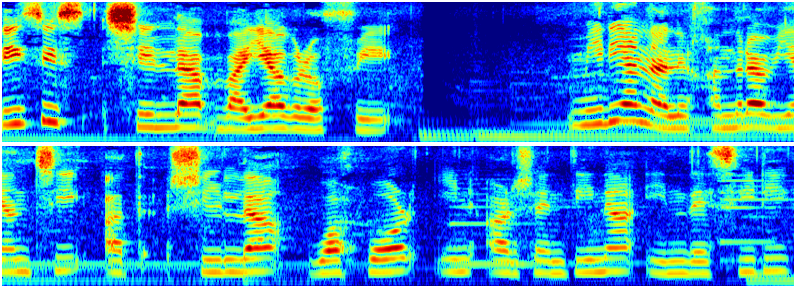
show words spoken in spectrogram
This is Gilda biography. Miriam Alejandra Bianchi at Gilda was born in Argentina in the city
